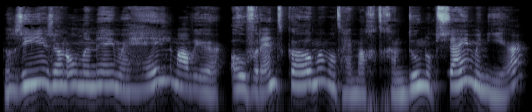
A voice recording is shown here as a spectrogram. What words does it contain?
Dan zie je zo'n ondernemer helemaal weer overeind komen, want hij mag het gaan doen op zijn manier.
